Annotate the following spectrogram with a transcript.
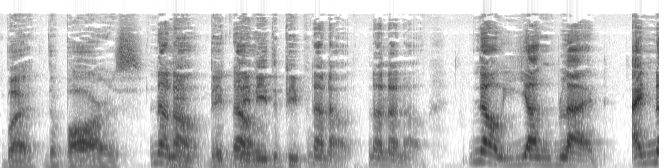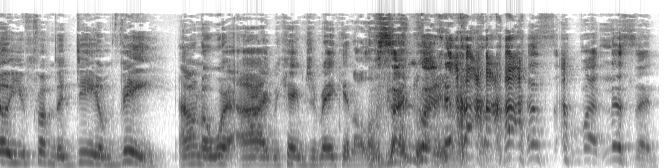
but the bars No, no, need- they no. they need the people. No, no, no, no, no, no, young blood. I know you from the DMV. I don't know where I became Jamaican all of a sudden, but, but listen,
